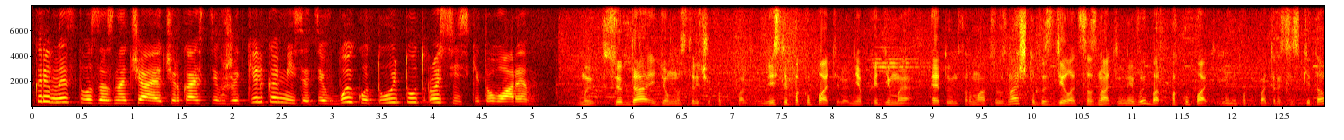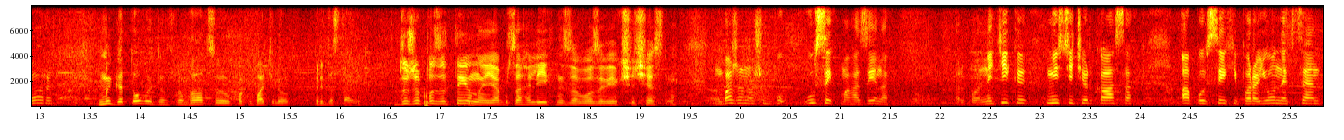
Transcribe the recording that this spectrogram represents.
Керівництво зазначає, черкасці вже кілька місяців бойкотують тут російські товари мы всегда идем навстречу покупателям. Если покупателю необходимо эту информацию знать, чтобы сделать сознательный выбор, покупать или не покупать российские товары, мы готовы эту информацию покупателю предоставить. Дуже позитивно, я б взагалі їх не завозив, якщо чесно. Бажано, щоб у всіх магазинах, не тільки в місті Черкасах, а по всіх і по районних центрах.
